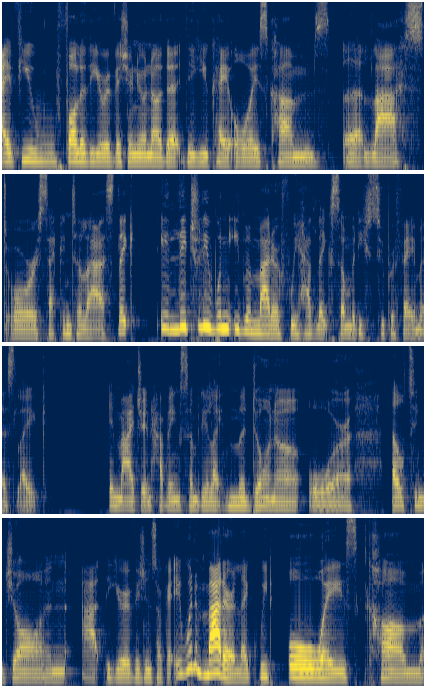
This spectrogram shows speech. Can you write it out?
if you follow the Eurovision, you'll know that the UK always comes uh, last or second to last. Like, it literally wouldn't even matter if we had like somebody super famous. Like, imagine having somebody like Madonna or Elton John at the Eurovision Song. It wouldn't matter. Like, we'd always come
